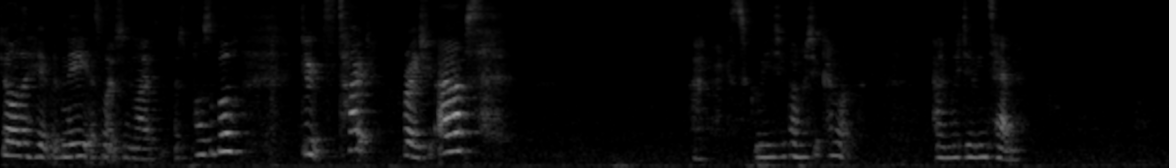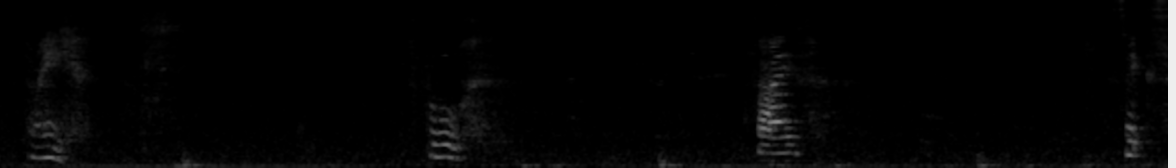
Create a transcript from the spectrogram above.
shoulder, hip and knee as much in line as possible. Glutes tight, brace your abs. And squeeze your bum as you come up. And we're doing 10. Three. Four. Five. Six.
